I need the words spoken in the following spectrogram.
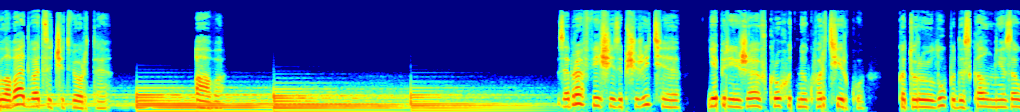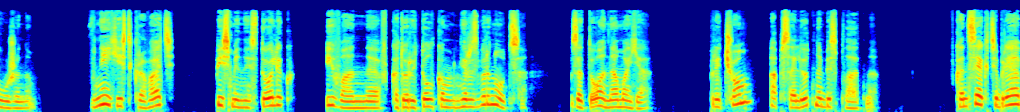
Глава 24. Ава. Забрав вещи из общежития, я переезжаю в крохотную квартирку, которую Лу подыскал мне за ужином. В ней есть кровать, письменный столик и ванная, в которой толком не развернуться, зато она моя. Причем абсолютно бесплатно. В конце октября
